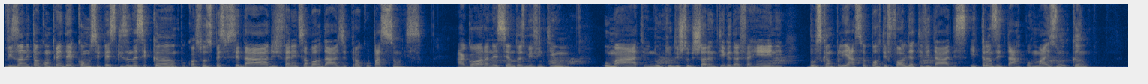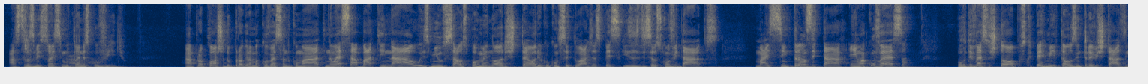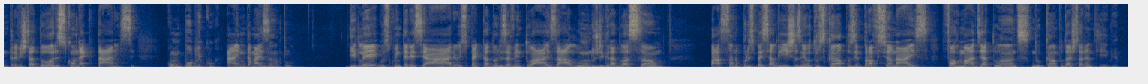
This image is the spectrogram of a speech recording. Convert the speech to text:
Visando então compreender como se pesquisa nesse campo, com as suas especificidades, diferentes abordagens e preocupações. Agora, nesse ano 2021, o MAAT, o Núcleo de Estudo de História Antiga da UFRN, busca ampliar seu portfólio de atividades e transitar por mais um campo, as transmissões simultâneas por vídeo. A proposta do programa Conversando com Maat não é sabatinar ou esmiuçar os pormenores teórico-conceituais das pesquisas de seus convidados, mas sim transitar em uma conversa por diversos tópicos que permitam aos entrevistados e entrevistadores conectarem-se com um público ainda mais amplo. De leigos com interesse à área ou espectadores eventuais a alunos de graduação, passando por especialistas em outros campos e profissionais formados e atuantes no campo da história antiga.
